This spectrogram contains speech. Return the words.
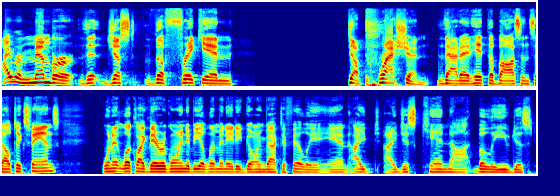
I remember the just the freaking depression that had hit the Boston Celtics fans when it looked like they were going to be eliminated going back to Philly and I I just cannot believe just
